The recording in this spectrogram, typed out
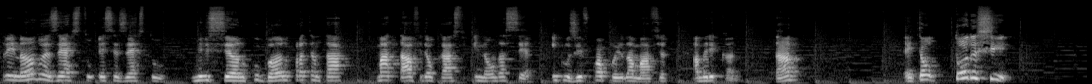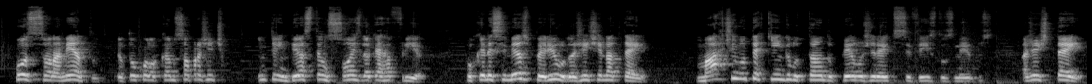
treinando o exército, esse exército miliciano cubano para tentar matar o Fidel Castro e não dar certo, inclusive com o apoio da máfia americana, tá? Então, todo esse posicionamento eu estou colocando só para a gente entender as tensões da Guerra Fria, porque nesse mesmo período a gente ainda tem Martin Luther King lutando pelos direitos civis dos negros, a gente tem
